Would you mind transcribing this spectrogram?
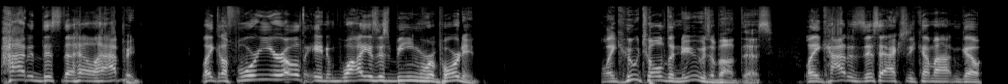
how did this the hell happen? Like a four year old? And why is this being reported? Like, who told the news about this? Like, how does this actually come out and go,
